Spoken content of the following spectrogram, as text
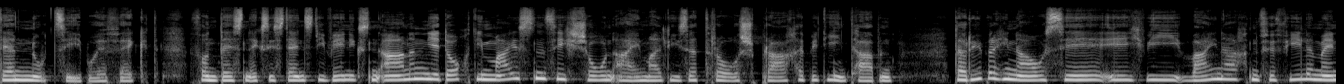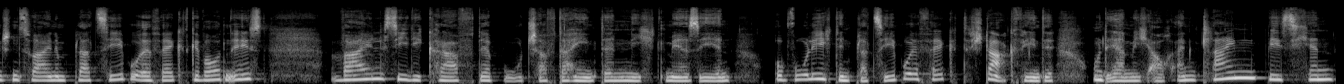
der Nocebo-Effekt, von dessen Existenz die wenigsten ahnen, jedoch die meisten sich schon einmal dieser Trostsprache bedient haben. Darüber hinaus sehe ich, wie Weihnachten für viele Menschen zu einem Placebo-Effekt geworden ist, weil sie die Kraft der Botschaft dahinter nicht mehr sehen, obwohl ich den Placebo-Effekt stark finde und er mich auch ein klein bisschen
